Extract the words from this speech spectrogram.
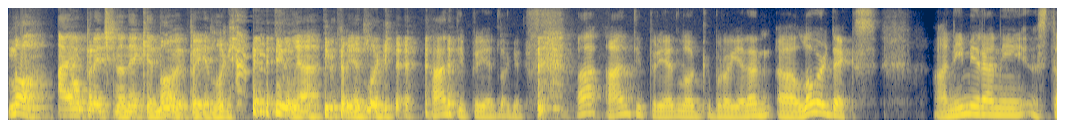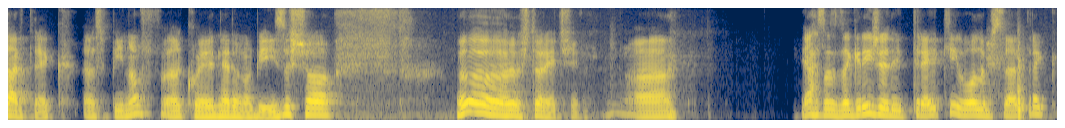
No, ajmo preći na neke nove prijedloge ili antiprijedloge. Antiprijedloge. A antiprijedlog broj 1, Lower Decks, animirani Star Trek uh, spin-off uh, koji je nedavno bio izašao. Uh, što reći? Uh, ja sam zagriženi treki, volim Star Trek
